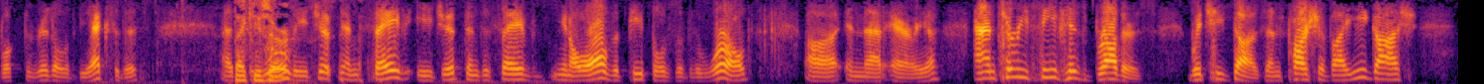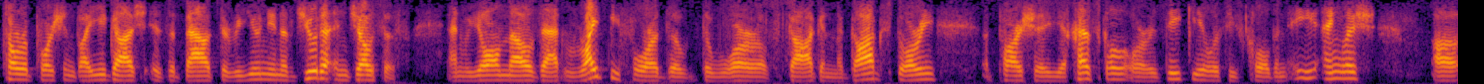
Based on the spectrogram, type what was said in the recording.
book, The Riddle of the Exodus. Uh, Thank to you, rule sir. Egypt and save Egypt and to save, you know, all the peoples of the world uh, in that area, and to receive his brothers, which he does. And Parsha Vayigash, Torah portion Vayigash, is about the reunion of Judah and Joseph. And we all know that right before the, the war of Gog and Magog story, Parsha Yechezkel, or Ezekiel as he's called in English, uh,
